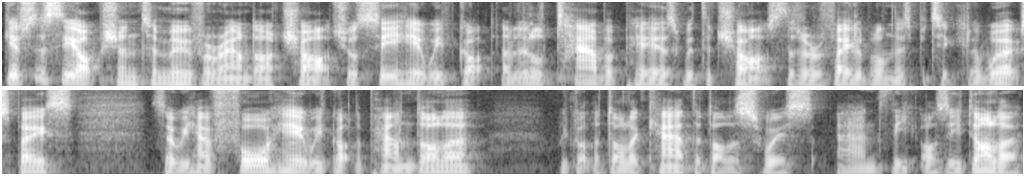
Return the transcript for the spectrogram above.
gives us the option to move around our charts. You'll see here we've got a little tab appears with the charts that are available on this particular workspace. So we have four here. We've got the pound dollar, we've got the dollar CAD, the dollar Swiss, and the Aussie dollar.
